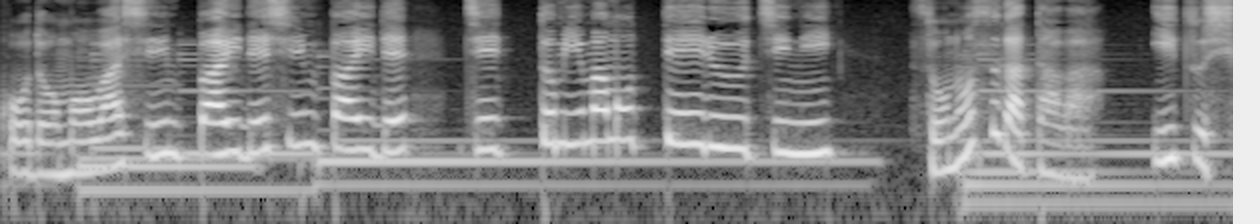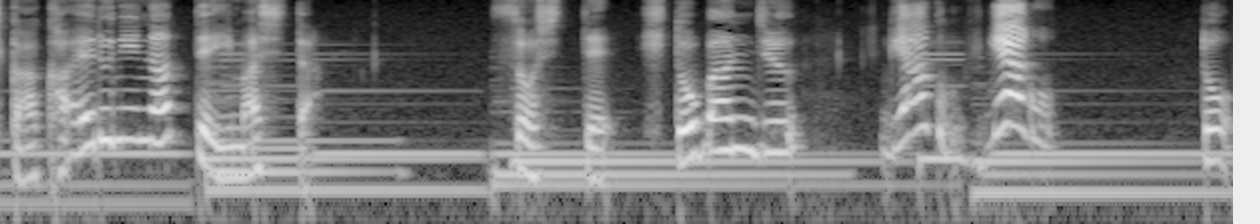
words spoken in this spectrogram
子供は心配で心配でじっと見守っているうちにその姿はいつしかカエルになっていました。そして一晩中ギャグギャグと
